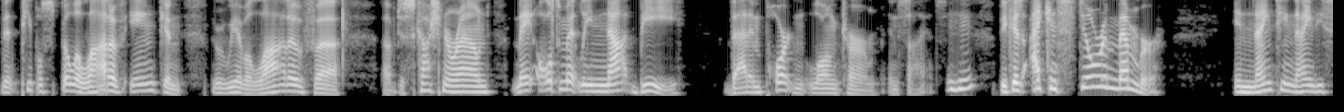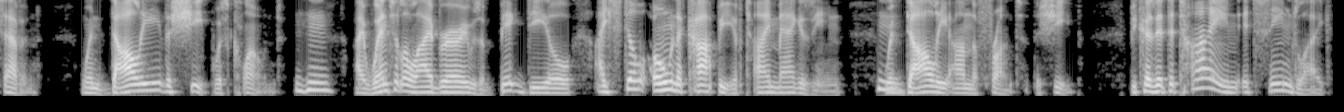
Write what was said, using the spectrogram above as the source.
that people spill a lot of ink and we have a lot of uh, of discussion around, may ultimately not be that important long term in science. Mhm. Because I can still remember in 1997 when Dolly the sheep was cloned. hmm I went to the library. It was a big deal. I still own a copy of Time magazine Hmm. with Dolly on the front, the sheep. Because at the time, it seemed like,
